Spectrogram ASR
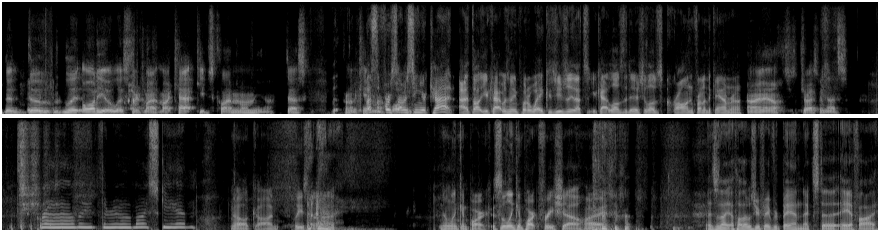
the the audio listeners, my my cat keeps climbing on the uh, desk in front of the camera. That's the first time I've seen your cat. I thought your cat was being put away because usually that's what your cat loves to do. She loves crawling in front of the camera. I know, it just drives me nuts. Crawling through my skin. Oh God, please no. No Linkin Park. This is a Linkin Park free show. All right. That's not, I thought that was your favorite band next to AFI.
